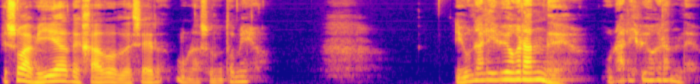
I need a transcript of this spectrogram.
Eso había dejado de ser un asunto mío. Y un alivio grande, un alivio grande.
